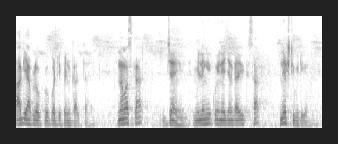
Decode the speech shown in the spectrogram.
आगे आप लोगों के ऊपर डिपेंड करता है। नमस्कार, जय हिंद। मिलेंगे कोई नई जानकारी के साथ नेक्स्ट वीडियो में।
